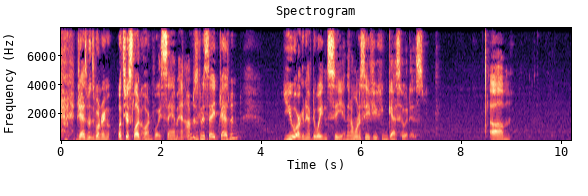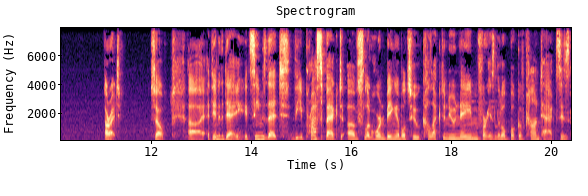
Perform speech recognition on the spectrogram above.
Jasmine's wondering, what's your slughorn voice, Sam? And I'm just going to say, Jasmine, you are going to have to wait and see, and then I want to see if you can guess who it is. Um, all right. So, uh, at the end of the day, it seems that the prospect of Slughorn being able to collect a new name for his little book of contacts, his,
